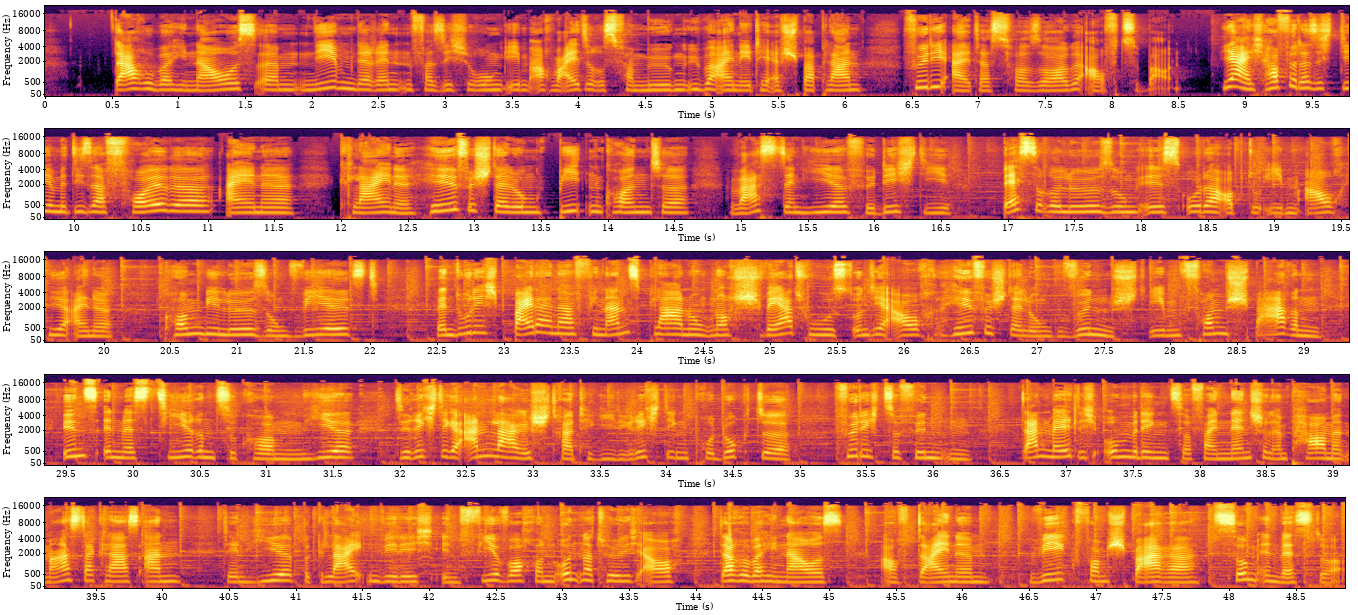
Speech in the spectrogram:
darüber hinaus ähm, neben der Rentenversicherung eben auch weiteres Vermögen über einen ETF-Sparplan für die Altersvorsorge aufzubauen. Ja, ich hoffe, dass ich dir mit dieser Folge eine kleine Hilfestellung bieten konnte, was denn hier für dich die bessere Lösung ist oder ob du eben auch hier eine Kombilösung wählst. Wenn du dich bei deiner Finanzplanung noch schwer tust und dir auch Hilfestellung wünscht, eben vom Sparen ins Investieren zu kommen, hier die richtige Anlagestrategie, die richtigen Produkte für dich zu finden, dann melde dich unbedingt zur Financial Empowerment Masterclass an, denn hier begleiten wir dich in vier Wochen und natürlich auch darüber hinaus auf deinem Weg vom Sparer zum Investor.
